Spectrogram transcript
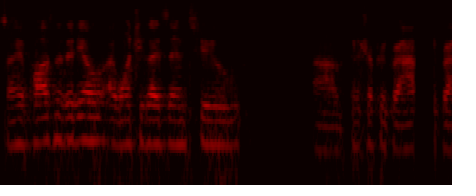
So I'm going to pause the video. I want you guys then to um, finish up your graph, graph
